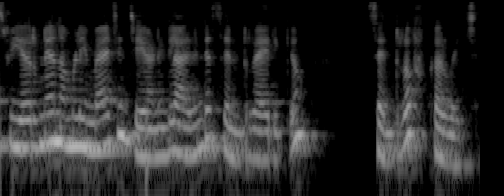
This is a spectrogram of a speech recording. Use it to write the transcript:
സ്ഫിയറിനെ നമ്മൾ ഇമാജിൻ ചെയ്യുകയാണെങ്കിൽ അതിന്റെ സെന്റർ ആയിരിക്കും centre of curvature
